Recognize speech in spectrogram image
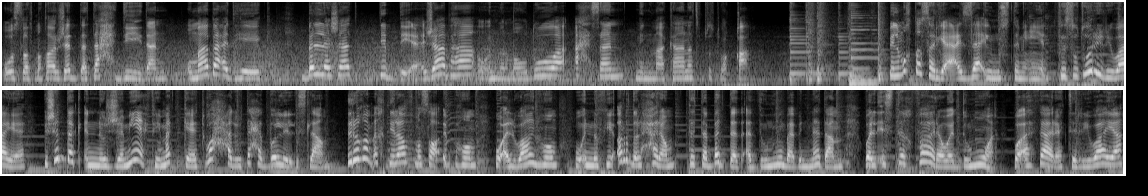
ووصلت مطار جدة تحديداً وما بعد هيك بلشت تبدي إعجابها وإنه الموضوع أحسن من ما كانت بتتوقع. في المختصر يا أعزائي المستمعين في سطور الرواية بشدك إنه الجميع في مكة توحدوا تحت ظل الإسلام رغم اختلاف مصائبهم وألوانهم وإنه في أرض الحرم تتبدد الذنوب بالندم والاستغفار والدموع وأثارت الرواية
